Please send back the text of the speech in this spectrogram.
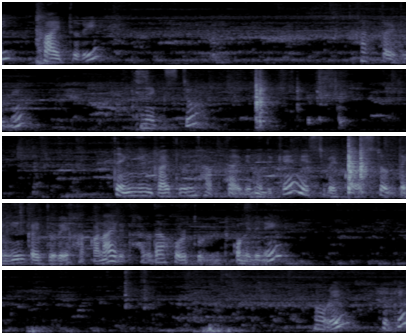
ಈ ಕಾಯಿ ತುರಿ ಹಾಕ್ತಾಯಿದ್ದೀನಿ ನೆಕ್ಸ್ಟು ತೆಂಗಿನಕಾಯಿ ತುರಿ ಹಾಕ್ತಾಯಿದ್ದೀನಿ ಇದಕ್ಕೆ. ಎಷ್ಟು ಬೇಕೋ ಅಷ್ಟು ತೆಂಗಿನಕಾಯಿ ತುರಿ ಹಾಕೋಣ. ಇದಕ್ಕೆ ಅರ್ಧ ಹೋಳು ತುರಿ ಇಟ್ಕೊಂಡಿದ್ದೀನಿ. ನೋಡಿ, ಇದಕ್ಕೆ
